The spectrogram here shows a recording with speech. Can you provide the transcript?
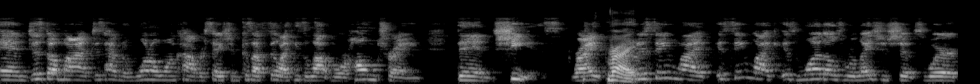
and just don't mind just having a one-on-one conversation because I feel like he's a lot more home trained than she is, right? Right. But it seemed like it seemed like it's one of those relationships where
